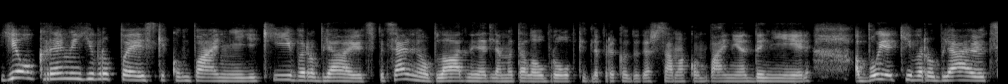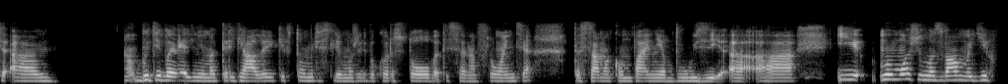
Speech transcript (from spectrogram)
Є окремі європейські компанії, які виробляють спеціальне обладнання для металообробки, для прикладу, та ж сама компанія Даніель, або які виробляють. Будівельні матеріали, які в тому числі можуть використовуватися на фронті, та сама компанія Бузі. А, а, і ми можемо з вами їх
